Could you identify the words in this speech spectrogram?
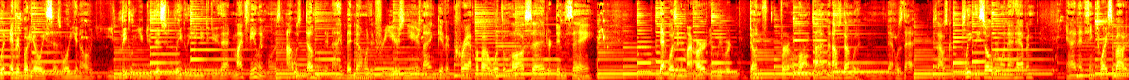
what everybody always says. Well, you know, you, legally you do this, and legally you need to do that. And my feeling was I was done with it. And I had been done with it for years and years, and I didn't give a crap about what the law said or didn't say. That wasn't in my heart, and we were done for a long time, and I was done with it. And that was that. Because I was completely sober when that happened, and I didn't think twice about it.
